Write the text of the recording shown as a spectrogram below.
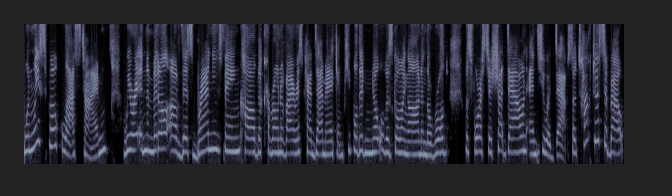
When we spoke last time, we were in the middle of this brand new thing called the coronavirus pandemic, and people didn't know what was going on, and the world was forced to shut down and to adapt. So, talk to us about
